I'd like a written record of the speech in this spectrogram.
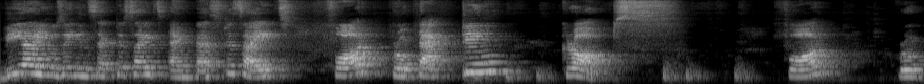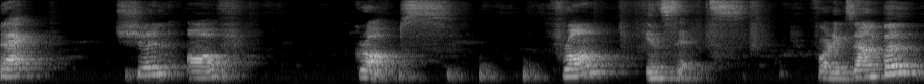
We are using insecticides and pesticides for protecting crops. For protection of crops from insects. For example,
